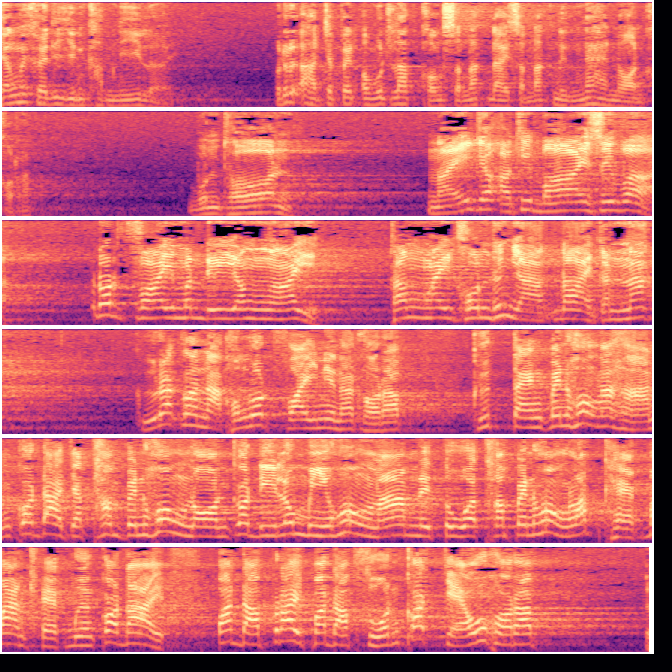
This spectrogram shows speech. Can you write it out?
ยังไม่เคยได้ยินคำนี้เลย หรืออาจจะเป็นอาวุธลับของสำนักใดสำนักหนึ่งแน่นอนขอรับ บุญโทน ไหนจะอธิบายสิว่า รถไฟมันดียังไงทำไมคนถึงอยากได้กันนัก คือลักษณะของรถไฟเนี่ยนะขอรับ คือแต่งเป็นห้องอาหารก็ได้จะทำเป็นห้องนอนก็ดีแล้วมีห้องน้ำในตัวทำเป็นห้องรับแขกบ้านแขกเมืองก็ได้ ประดับไร่ประดับสวนก็แจ๋วขอรับ เอ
